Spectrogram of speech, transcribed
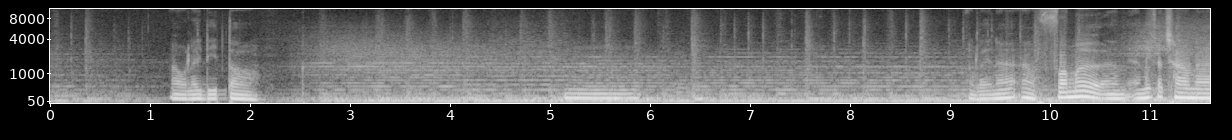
ๆ เอาอะไรดีต่ออะไรนะอ่าฟาร์เมอร์อันนี้ก็ชาวนา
